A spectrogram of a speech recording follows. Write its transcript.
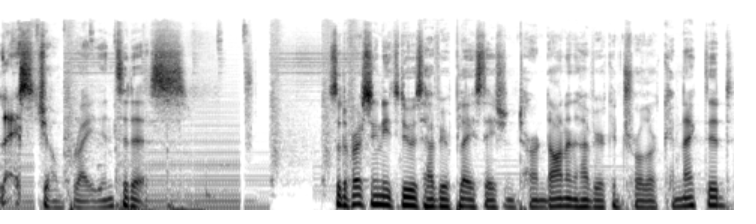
Let's jump right into this. So the first thing you need to do is have your PlayStation turned on and have your controller connected.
